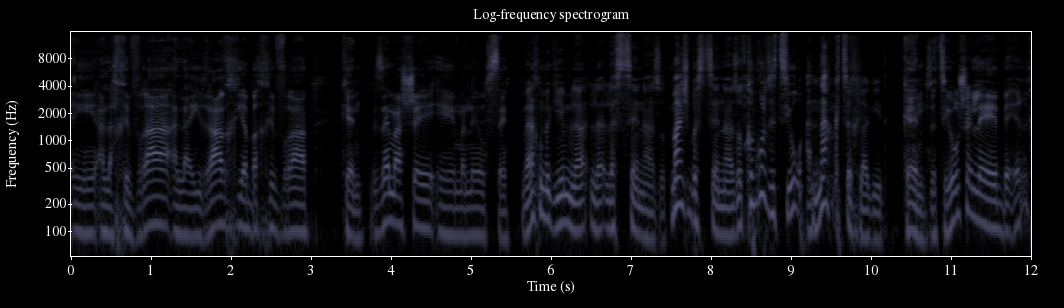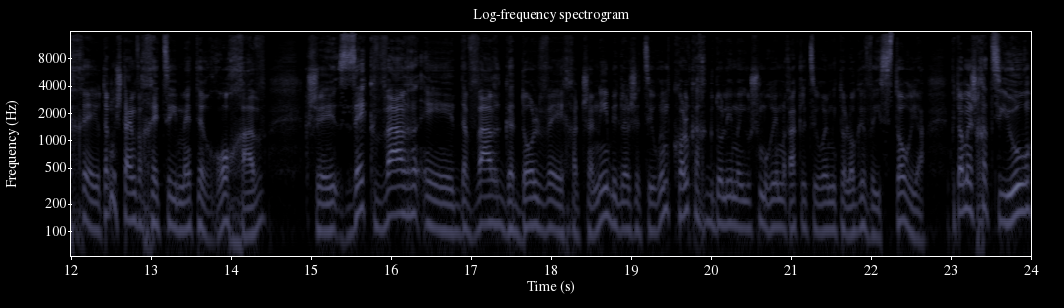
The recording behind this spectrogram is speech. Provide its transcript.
אה, על החברה, על ההיררכיה בחברה. כן, וזה מה שמנה עושה. ואנחנו מגיעים ל- ל- לסצנה הזאת. מה יש בסצנה הזאת? קודם כל זה ציור ענק, צריך להגיד. כן, זה ציור של בערך יותר משתיים וחצי מטר רוחב, כשזה כבר אה, דבר גדול וחדשני, בגלל שציורים כל כך גדולים היו שמורים רק לציורי מיתולוגיה והיסטוריה. פתאום יש לך ציור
